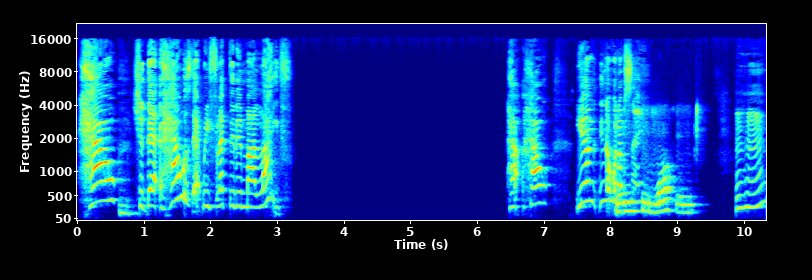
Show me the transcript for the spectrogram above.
how should that how is that reflected in my life? How how you know you know what I'm saying? You should walk in mm-hmm.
